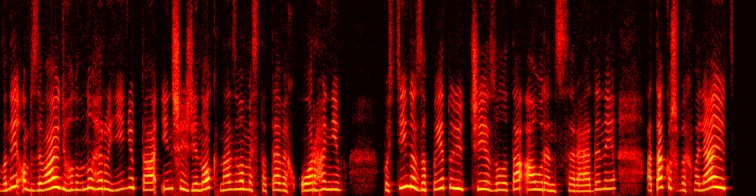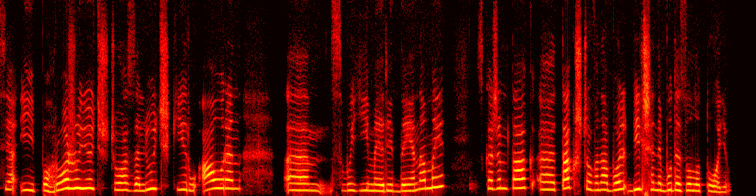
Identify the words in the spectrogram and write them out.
Вони обзивають головну героїню та інших жінок назвами статевих органів, постійно запитують, чи золота аурен зсередини, а також вихваляються і погрожують, що залють шкіру аурен е, своїми рідинами, скажімо так, е, так, що вона більше не буде золотою.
